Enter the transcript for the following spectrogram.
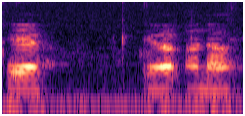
yeah, yeah. I know.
